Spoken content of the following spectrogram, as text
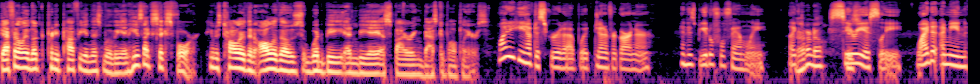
Definitely looked pretty puffy in this movie, and he's like six four. He was taller than all of those would be NBA aspiring basketball players. Why did he have to screw it up with Jennifer Garner and his beautiful family? Like I don't know. Seriously. He's... Why did I mean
